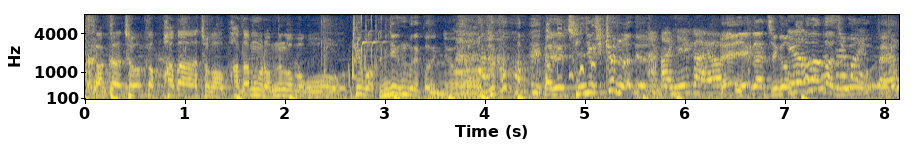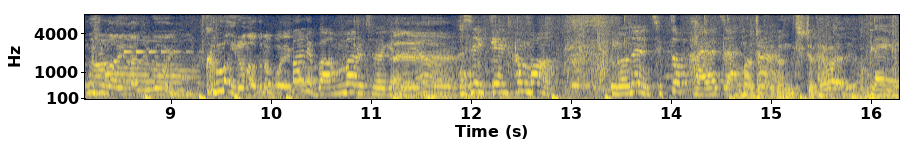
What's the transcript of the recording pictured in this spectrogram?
그 아까 저 아까 바다 저거 바닷물 없는 거 보고 피부가 굉장히 흥분했거든요. 그래서 진정 시켜줘야 돼요. 지금. 아, 얘가요? 네, 얘가 지금 얘가 너무 화나가지고 실망했어요? 네, 너무 실망해가지고 금방 일어나더라고요. 얘가. 빨리 마음말을 줘야겠네요. 네. 다시 있게 한번 이거는 직접 봐야지 아니까. 맞아요. 이건 직접 해봐야 돼요. 네.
